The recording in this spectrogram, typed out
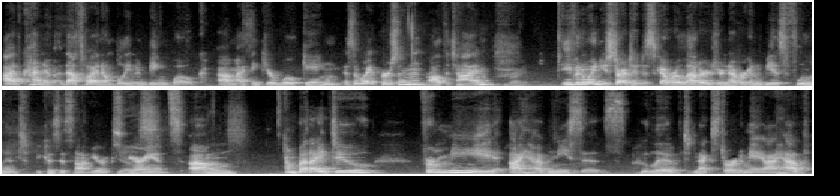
i've kind of that's why i don't believe in being woke um, i think you're woking as a white person right. all the time right even when you start to discover letters you're never going to be as fluent because it's not your experience yes. Um, yes. but i do for me i have nieces who lived next door to me i have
